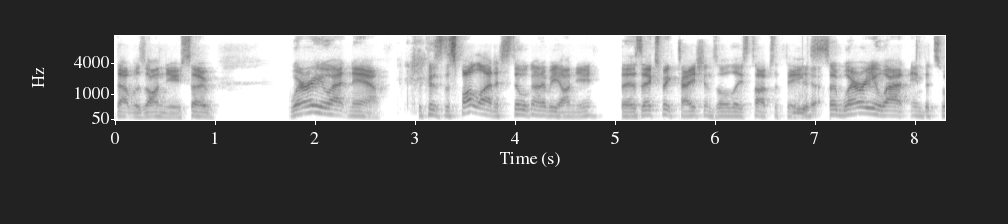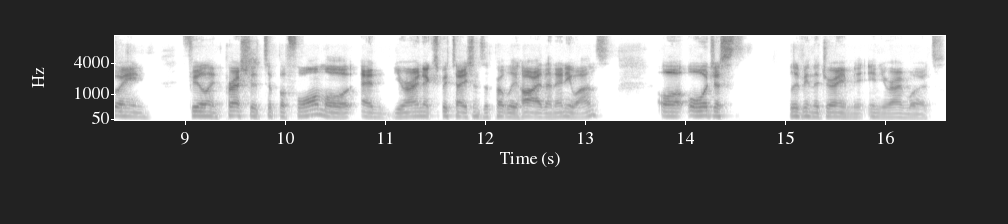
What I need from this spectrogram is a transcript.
that was on you. So where are you at now? Because the spotlight is still going to be on you. There's expectations, all these types of things. Yeah. So where are you at in between feeling pressure to perform or and your own expectations are probably higher than anyone's or or just living the dream in your own words?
